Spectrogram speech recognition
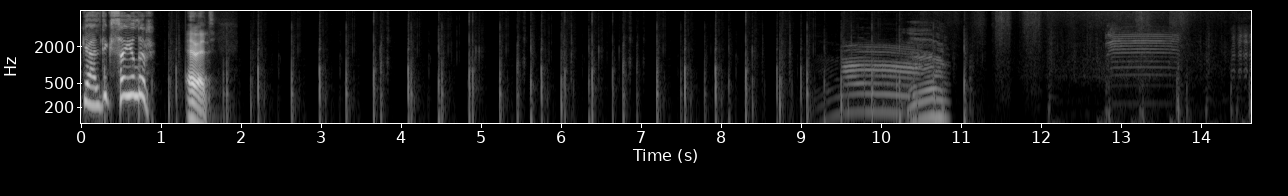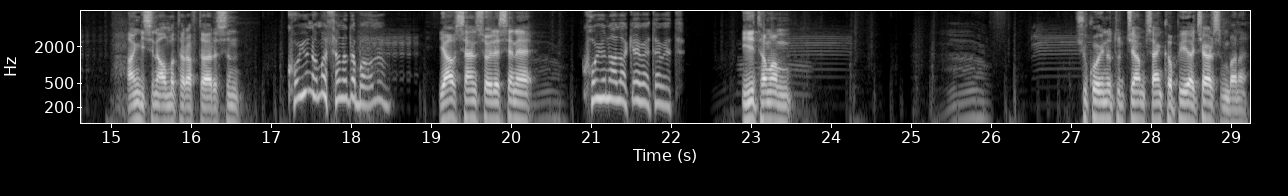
Geldik sayılır. Evet. Hangisini alma taraftarısın? Koyun ama sana da bağlı. Ya sen söylesene. Koyun alak evet evet. İyi tamam. Şu koyunu tutacağım. Sen kapıyı açarsın bana.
